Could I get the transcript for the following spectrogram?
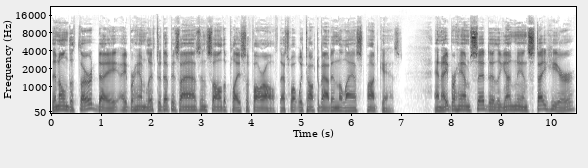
Then on the third day, Abraham lifted up his eyes and saw the place afar off. That's what we talked about in the last podcast. And Abraham said to the young men, Stay here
